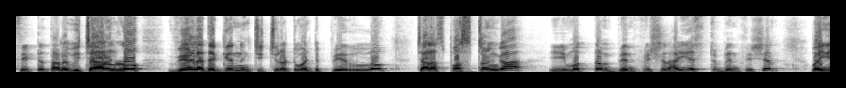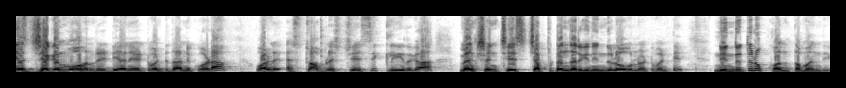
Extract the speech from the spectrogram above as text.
సిట్ తన విచారణలో వీళ్ళ దగ్గర నుంచి ఇచ్చినటువంటి పేర్లలో చాలా స్పష్టంగా ఈ మొత్తం beneficiary highest beneficiary YS Jaganmohan Reddy అనేటువంటి దాన్ని కూడా వాళ్ళు ఎస్టాబ్లిష్ చేసి క్లియర్గా మెన్షన్ చేసి చెప్పడం జరిగింది. ఇందులో ఉన్నటువంటి నిందితులు కొంతమంది.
